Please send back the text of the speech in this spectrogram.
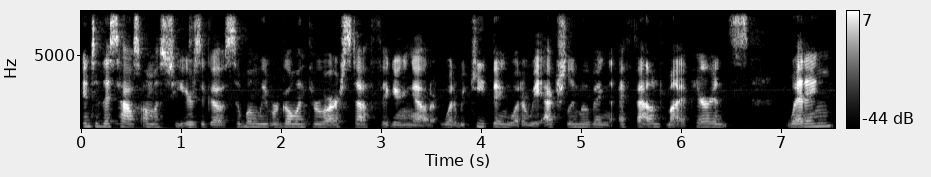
into this house almost two years ago. So when we were going through our stuff, figuring out what are we keeping, what are we actually moving, I found my parents' wedding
